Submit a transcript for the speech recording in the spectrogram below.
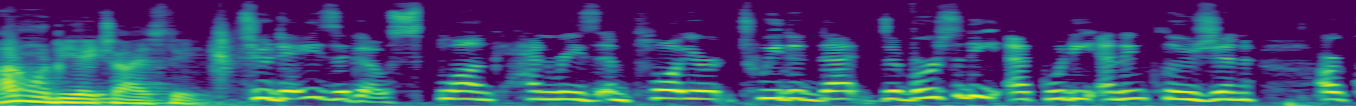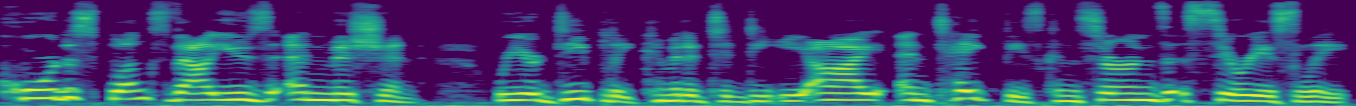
I don't want to be HISD. Two days ago, Splunk, Henry's employer, tweeted that diversity, equity, and inclusion are core to Splunk's values and mission. We are deeply committed to DEI and take these concerns seriously.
